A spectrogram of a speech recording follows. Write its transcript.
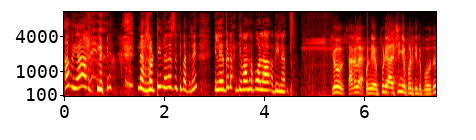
சாப்பிடுறியா? அப்படின்னு. நான் ரொட்டீன் எல்லாம் சுத்தி பார்த்துட்டு இல்ல இருக்கட்டும் ஆண்டி வாங்க போலாம் அப்படின்னு. யோ சகல உன்னை எப்படி அசிங்கப்படுத்திட்டு போகுது?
